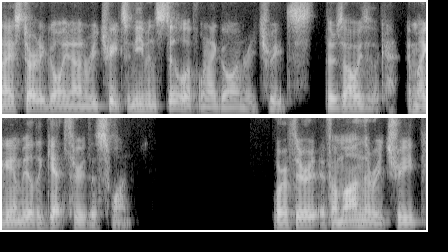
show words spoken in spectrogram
I started going on retreats, and even still, if when I go on retreats, there's always like, am I going to be able to get through this one? Or if if I'm on the retreat,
